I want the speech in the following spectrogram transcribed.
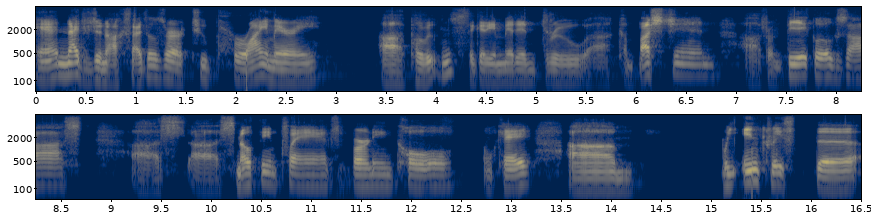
and nitrogen oxides. Those are our two primary uh, pollutants that get emitted through uh, combustion, uh, from vehicle exhaust, uh, smelting plants, burning coal. Okay, um, we increase the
